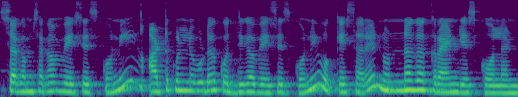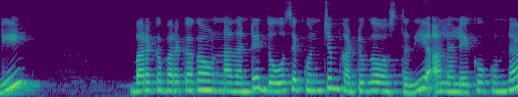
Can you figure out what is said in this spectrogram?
సగం సగం వేసేసుకొని అటుకులను కూడా కొద్దిగా వేసేసుకొని ఒకేసారి నున్నగా గ్రైండ్ చేసుకోవాలండి. బరక బరకగా ఉన్నదంటే దోశ కొంచెం కట్టుగా వస్తుంది. అలా లేకోకుండా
